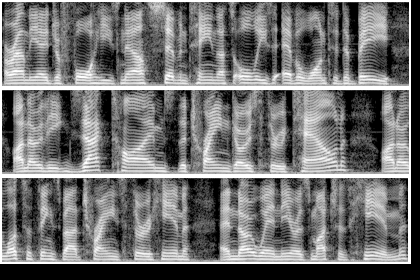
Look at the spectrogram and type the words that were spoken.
around the age of four, he's now 17. That's all he's ever wanted to be. I know the exact times the train goes through town. I know lots of things about trains through him, and nowhere near as much as him.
